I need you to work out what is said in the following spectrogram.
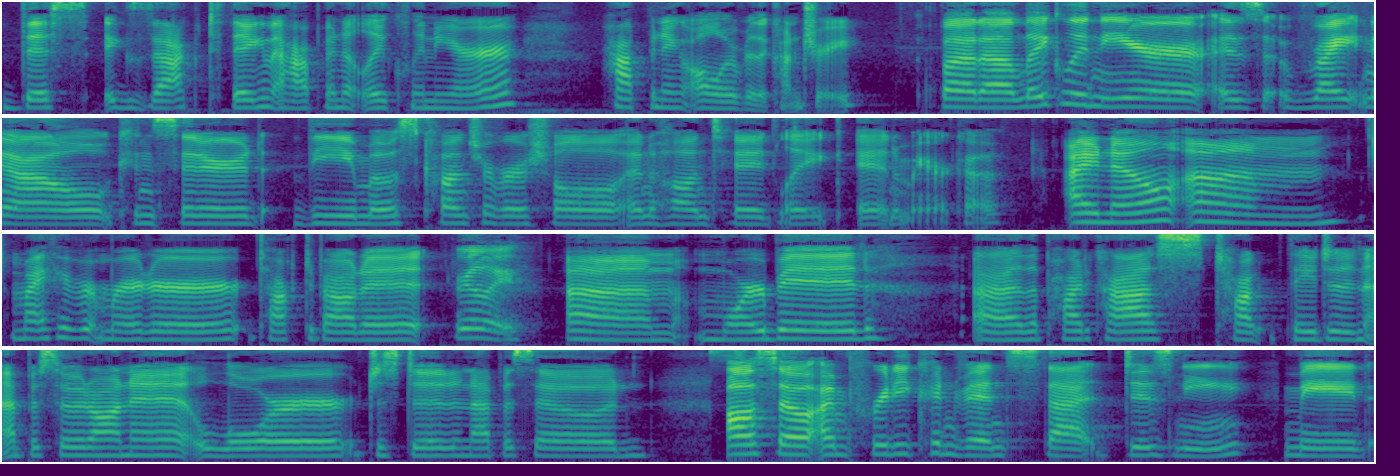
this exact thing that happened at Lake Lanier happening all over the country. But uh, Lake Lanier is right now considered the most controversial and haunted lake in America. I know um my favorite murder talked about it. Really? Um Morbid uh the podcast talked they did an episode on it. Lore just did an episode. Also, I'm pretty convinced that Disney made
